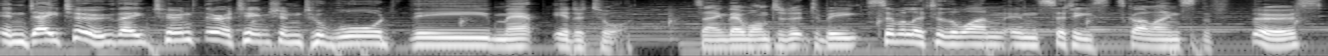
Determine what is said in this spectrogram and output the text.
In day two, they turned their attention toward the map editor saying they wanted it to be similar to the one in Cities Skylines the First,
